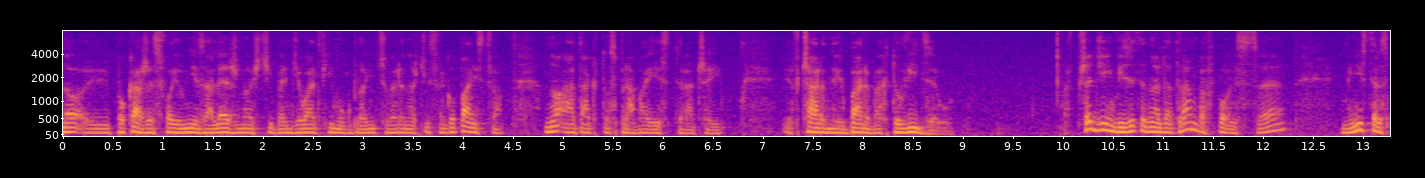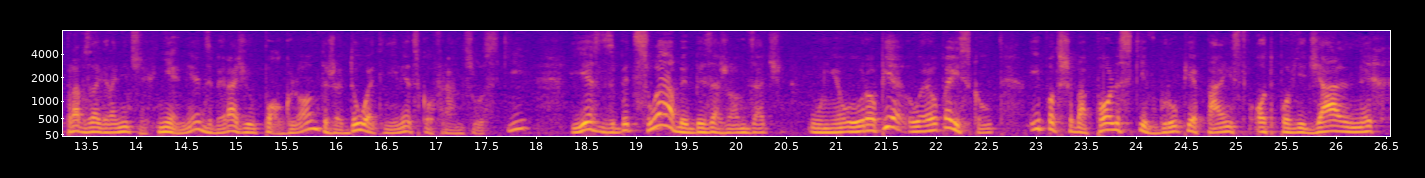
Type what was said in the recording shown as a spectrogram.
no, y, pokaże swoją niezależność i będzie łatwiej mógł bronić suwerenności swego państwa. No a tak to sprawa jest raczej w czarnych barwach, to widzę. W przeddzień wizyty Donalda Trumpa w Polsce minister spraw zagranicznych Niemiec wyraził pogląd, że duet niemiecko-francuski jest zbyt słaby, by zarządzać Unią Europie, Europejską i potrzeba Polski w grupie państw odpowiedzialnych,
